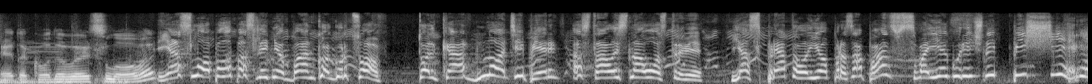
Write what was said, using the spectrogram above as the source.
Это кодовое слово? Я слопала последнюю банку огурцов. Только одно теперь осталось на острове. Я спрятал ее про запас в своей огуречной пещере.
